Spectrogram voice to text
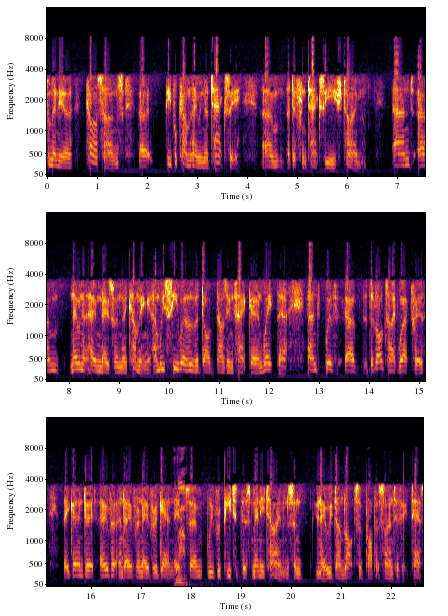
familiar car sounds, uh, people come home in a taxi, um, a different taxi each time. And um, no one at home knows when they're coming. And we see whether the dog does, in fact, go and wait there. And with uh, the dogs I've worked with, they go and do it over and over and over again. It's, um, we've repeated this many times, and you know we've done lots of proper scientific tests.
